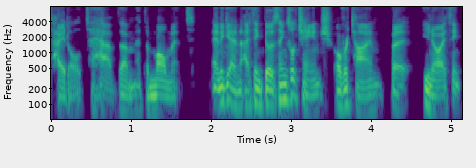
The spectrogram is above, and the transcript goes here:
title to have them at the moment. And again, I think those things will change over time, but you know, I think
